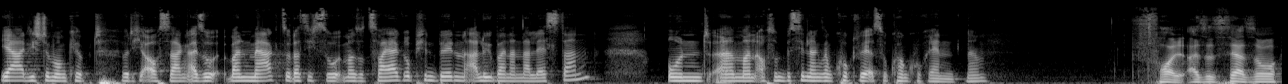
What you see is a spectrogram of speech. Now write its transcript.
Ja, die Stimmung kippt, würde ich auch sagen. Also man merkt so, dass sich so immer so Zweiergrüppchen bilden und alle übereinander lästern. Und äh, man auch so ein bisschen langsam guckt, wer ist so Konkurrent, ne? Voll. Also es ist ja so,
